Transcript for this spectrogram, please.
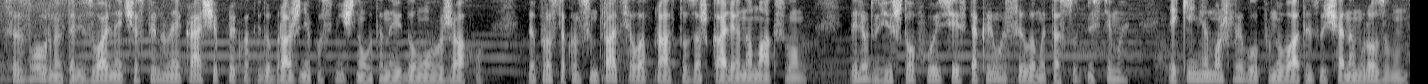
це з лорної та візуальної частини найкращий приклад відображення космічного та невідомого жаху, де просто концентрація Лавкрафту зашкалює на максимум, де люди зіштовхуються із такими силами та сутностями, які неможливо опанувати звичайним розумом,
